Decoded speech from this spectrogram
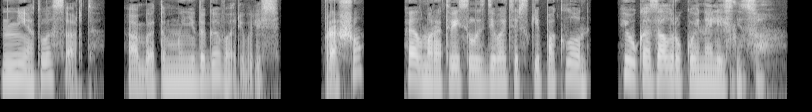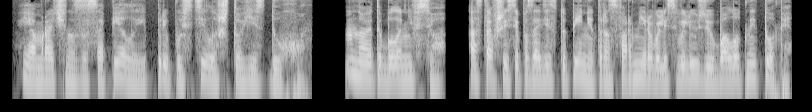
«Нет, Лессард, об этом мы не договаривались». «Прошу». Элмор отвесил издевательский поклон и указал рукой на лестницу. Я мрачно засопела и припустила, что есть духу. Но это было не всё. Оставшиеся позади ступени трансформировались в иллюзию болотной топи.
